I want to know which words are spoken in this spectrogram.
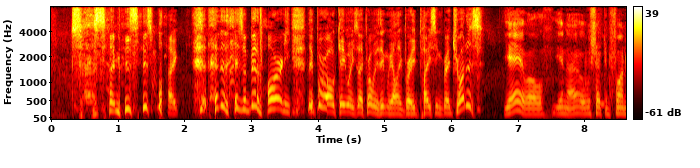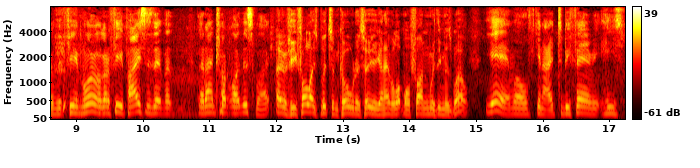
Same as this bloke. There's a bit of irony. The poor old Kiwis, they probably think we only breed pacing bred trotters. Yeah, well, you know, I wish I could find a few more. I've got a few paces there, but they don't trot like this bloke. Oh, if he follows Blitzen Calder too, you're going to have a lot more fun with him as well. Yeah, well, you know, to be fair, he's,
